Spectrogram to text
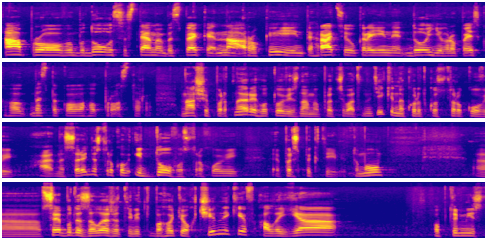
а про вибудову системи безпеки на роки і інтеграцію України до європейського безпекового простору. Наші партнери готові з нами працювати не тільки на короткостроковій, а й на середньостроковій і довгостроковій е, перспективі. Тому е, все буде залежати від багатьох чинників, але я оптиміст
